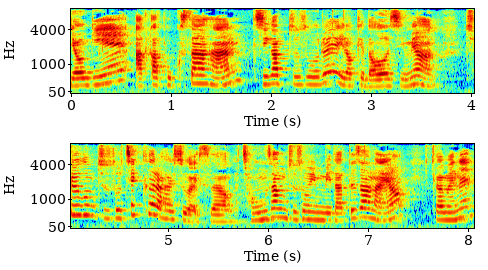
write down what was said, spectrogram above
여기에 아까 복사한 지갑 주소를 이렇게 넣으시면 출금 주소 체크를 할 수가 있어요. 정상 주소입니다 뜨잖아요. 그러면은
